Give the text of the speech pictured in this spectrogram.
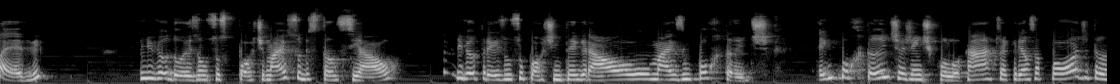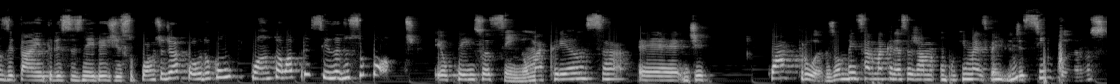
leve. Nível 2, um suporte mais substancial. Nível 3, um suporte integral mais importante. É importante a gente colocar que a criança pode transitar entre esses níveis de suporte de acordo com quanto ela precisa de suporte. Eu penso assim, uma criança é, de quatro anos. Vamos pensar numa criança já um pouquinho mais velha, uhum. de cinco anos.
